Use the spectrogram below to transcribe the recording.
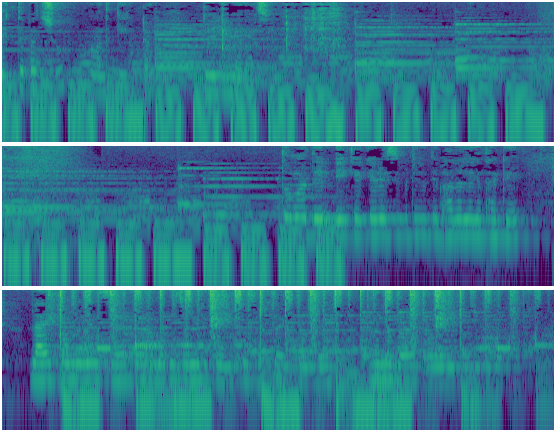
দেখতে পাচ্ছ? আমাদের কেকটা তৈরি হয়ে গেছে। তোমাদের এই কেকের রেসিপিটি যদি ভালো লেগে থাকে লাইক কমেন্ট শেয়ার আর আমাদের চ্যানেলটিকে অবশ্যই সাবস্ক্রাইব করবে। ধন্যবাদ, আমাদের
